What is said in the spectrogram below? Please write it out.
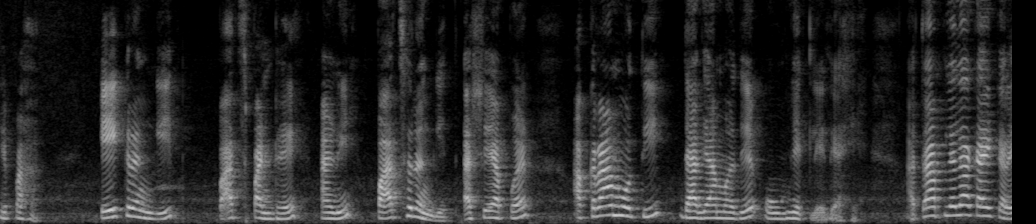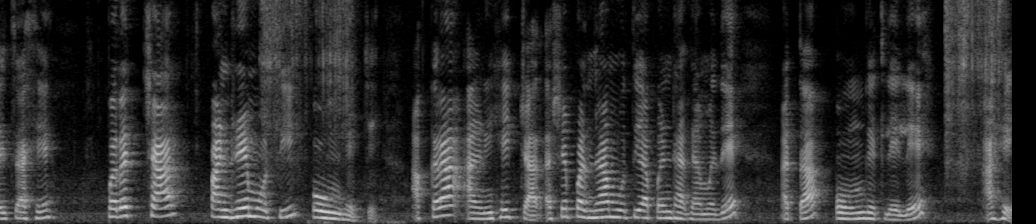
हे पहा एक रंगीत पाच पांढरे आणि पाच रंगीत असे आपण अकरा मोती धाग्यामध्ये ओवून घेतलेले आहे. आता आपल्याला काय करायचं आहे? परत चार पांढरे मोती ओवून घ्यायचे. अकरा आणि हे चार असे पंधरा मोती आपण धाग्यामध्ये आता ओवून घेतलेले आहे.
